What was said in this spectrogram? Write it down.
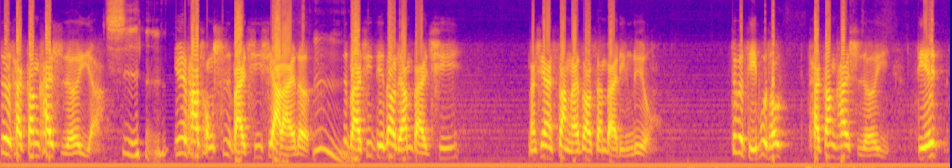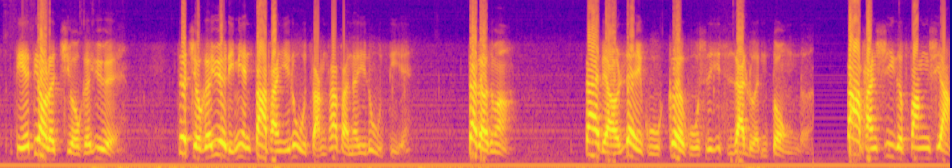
这才刚开始而已啊。是，因为它从四百七下来的，嗯，四百七跌到两百七，那现在上来到三百零六，这个底部头才刚开始而已，跌跌掉了九个月。这九个月里面，大盘一路涨，它反而一路跌，代表什么？代表类股个股是一直在轮动的。大盘是一个方向，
